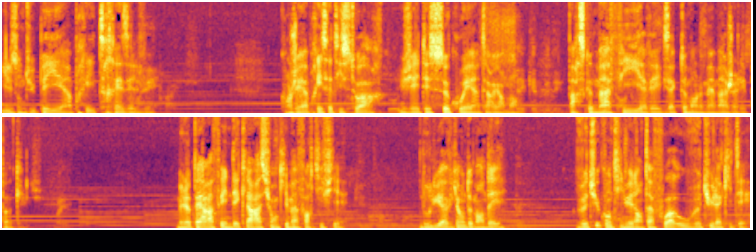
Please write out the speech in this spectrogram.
ils ont dû payer un prix très élevé. Quand j'ai appris cette histoire, j'ai été secoué intérieurement, parce que ma fille avait exactement le même âge à l'époque. Mais le père a fait une déclaration qui m'a fortifié. Nous lui avions demandé, Veux-tu continuer dans ta foi ou veux-tu la quitter?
